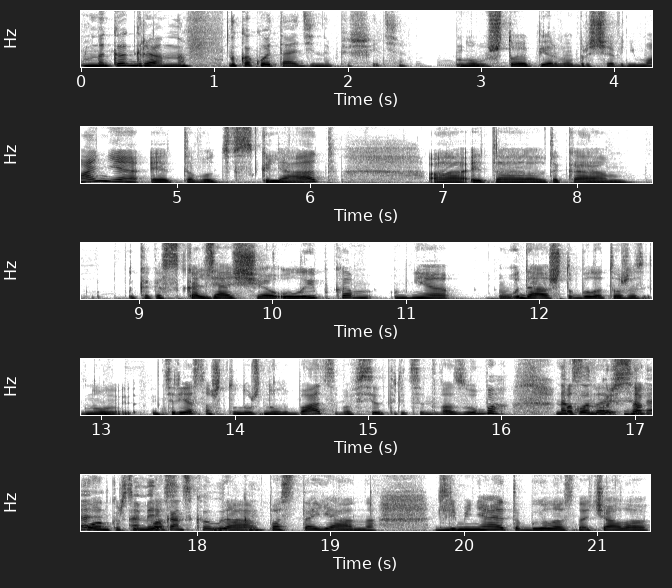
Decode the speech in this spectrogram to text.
Многогранно. Ну, какой-то один напишите. Ну, что я первое обращаю внимание, это вот взгляд, а, это такая как скользящая улыбка. Мне да, что было тоже ну, интересно, что нужно улыбаться во все 32 зуба. На Посто... конкурсе, На да? конкурсе. Американская улыбка. Да, постоянно. Для меня это было сначала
